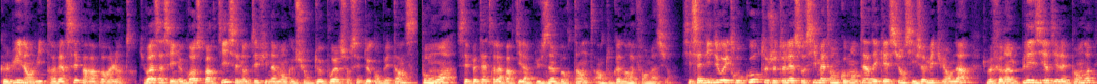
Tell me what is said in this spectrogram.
que lui il a envie de traverser par rapport à l'autre. Tu vois, ça c'est une grosse partie, c'est noté finalement que sur deux points sur ces deux compétences. Pour moi, c'est peut-être la partie la plus importante, en tout cas dans la formation. Si cette vidéo est trop courte, je te laisse aussi mettre en commentaire des questions si jamais tu en as. Je me ferai un plaisir d'y répondre.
